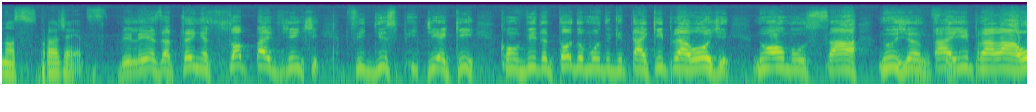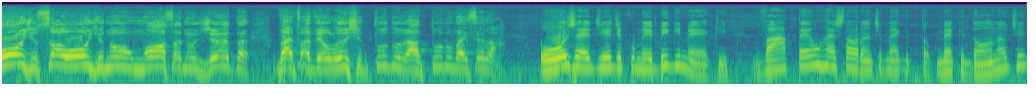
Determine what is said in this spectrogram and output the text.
nossos projetos. Beleza, Tânia, só para a gente se despedir aqui, convida todo mundo que está aqui para hoje, no almoçar, no jantar, Isso. ir para lá hoje, só hoje, no almoça, no janta, vai fazer o lanche, tudo lá, tudo vai ser lá. Hoje é dia de comer Big Mac. Vá até um restaurante McDonald's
